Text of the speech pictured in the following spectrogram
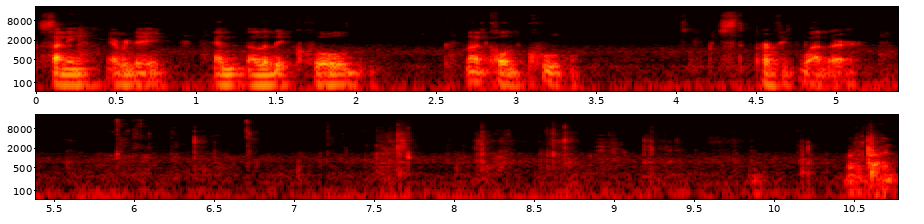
sunny every day and a little bit cold, not cold, cool. Just the perfect weather. my god.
